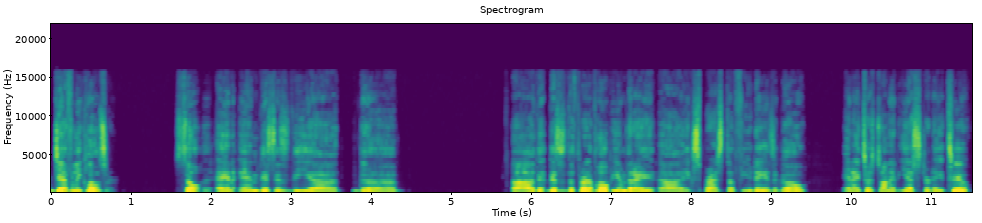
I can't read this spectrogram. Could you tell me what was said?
definitely closer. So and and this is the uh, the uh, th- this is the threat of hopium that I uh, expressed a few days ago, and I touched on it yesterday too.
